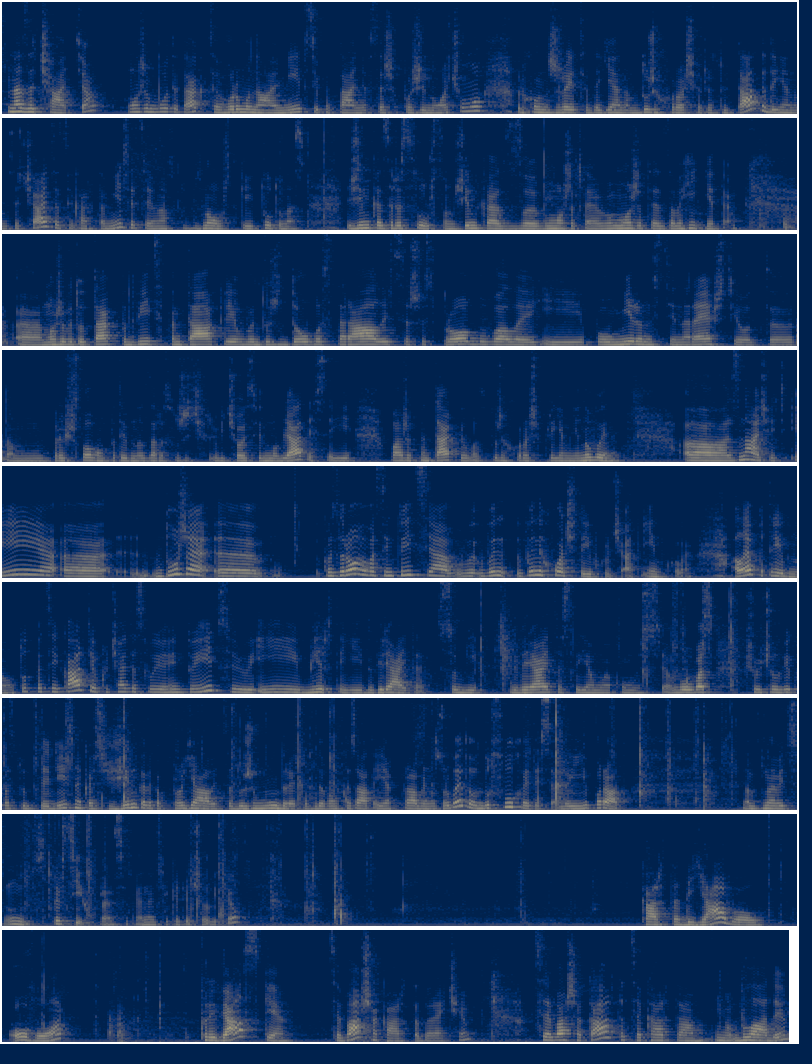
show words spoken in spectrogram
на зачаття. Може бути так, це гормональні всі питання, все, що по жіночому. Верховна жриця дає нам дуже хороші результати, дає нам зачаття. Це карта місяця. І у нас тут знову ж таки, і тут у нас жінка з ресурсом, жінка з ви можете, ви можете завагітніти. Е, може, ви тут так по двійці пентаклів, ви дуже довго старалися, щось пробували, і по уміреності, нарешті, от е, там прийшло, вам потрібно зараз уже від чогось відмовлятися. І паже Пентаклів, у вас дуже хороші, приємні новини. Е, значить, і е, дуже е, козороги у вас інтуїція, ви, ви не хочете її включати інколи. Але потрібно тут по цій карті включайте свою інтуїцію і вірте їй, довіряйте собі, довіряйте своєму якомусь. Бо у вас, якщо чоловік у вас тут дійсно якась жінка така проявиться, дуже мудра, яка буде вам казати, як правильно зробити, от дослухайтеся до її порад. Навіть ну, для всіх, в принципі, а не тільки для чоловіків. Карта диявол. Ого. Прив'язки. Це ваша карта, до речі. Це ваша карта, це карта ну, влади.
